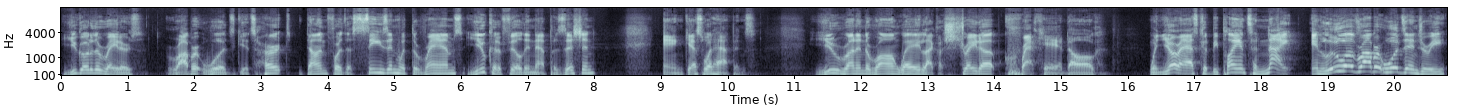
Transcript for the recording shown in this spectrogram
You go to the Raiders. Robert Woods gets hurt, done for the season with the Rams. You could have filled in that position. And guess what happens? You running the wrong way like a straight up crackhead, dog. When your ass could be playing tonight in lieu of Robert Woods' injury,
